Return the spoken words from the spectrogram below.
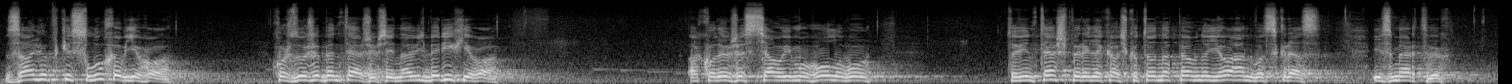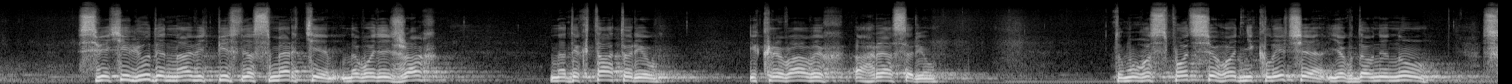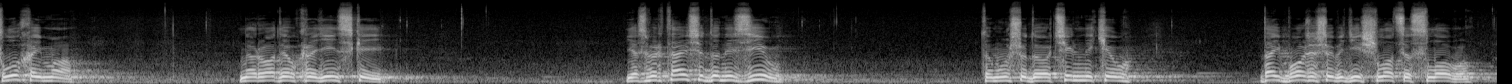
залюбки слухав його, хоч дуже бентежився і навіть беріг його. А коли вже стяв йому голову, то він теж перелякався, то, напевно, Йоанн воскрес із мертвих. Святі люди навіть після смерті наводять жах на диктаторів і кривавих агресорів. Тому Господь сьогодні кличе, як в давнину, слухаймо, народи український. Я звертаюся до низів, тому що до очільників, дай Боже, щоб дійшло це слово.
